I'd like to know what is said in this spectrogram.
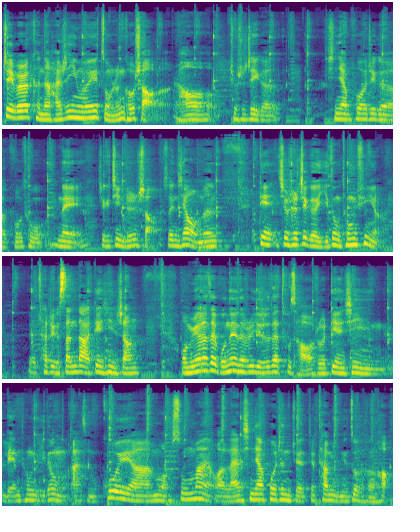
这边可能还是因为总人口少了，然后就是这个新加坡这个国土内这个竞争少，所以你像我们电就是这个移动通讯啊，它这个三大电信商，我们原来在国内的时候一直在吐槽说电信、联通、移动啊怎么贵啊，网速慢，哇，来了新加坡真的觉得就他们已经做得很好了。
